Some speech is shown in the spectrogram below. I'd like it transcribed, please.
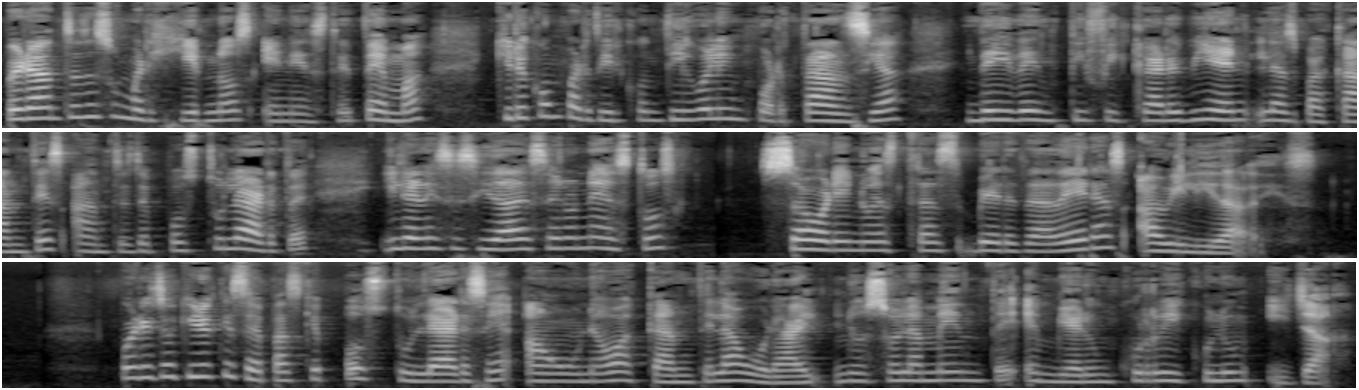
Pero antes de sumergirnos en este tema, quiero compartir contigo la importancia de identificar bien las vacantes antes de postularte y la necesidad de ser honestos sobre nuestras verdaderas habilidades. Por eso quiero que sepas que postularse a una vacante laboral no solamente enviar un currículum y ya.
